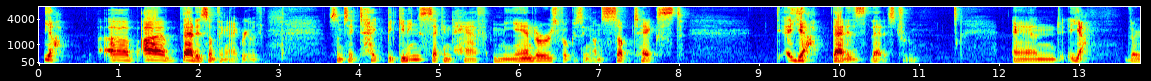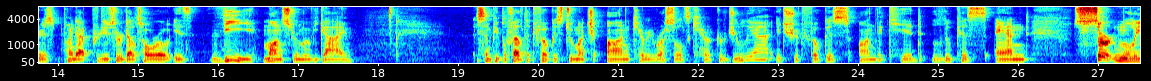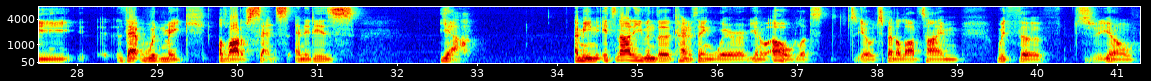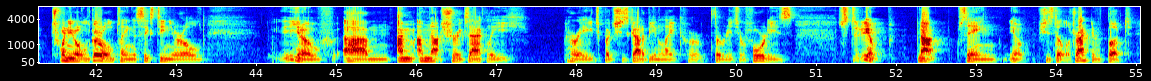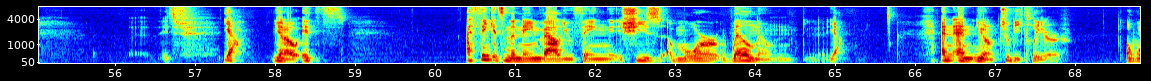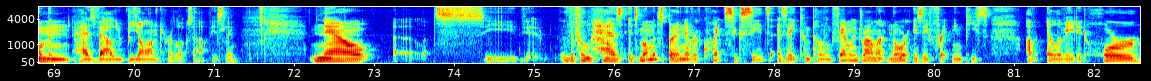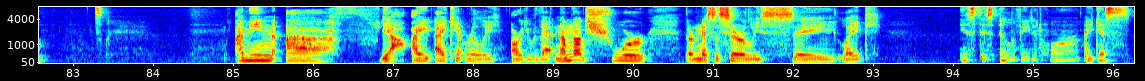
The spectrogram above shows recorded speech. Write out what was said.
yeah, uh, uh, that is something I agree with. Some say tight beginning, second half meanders, focusing on subtext. Uh, yeah, that is that is true. And yeah, various point out producer Del Toro is the monster movie guy. Some people felt it focused too much on Keri Russell's character Julia. It should focus on the kid Lucas, and certainly that would make a lot of sense. And it is, yeah, I mean, it's not even the kind of thing where, you know, oh, let's, you know, spend a lot of time with the, you know, 20-year-old girl playing a 16-year-old. You know, um, I'm, I'm not sure exactly her age, but she's got to be in, like, her 30s or 40s. St you know, not saying, you know, she's still attractive, but it's, yeah, you know, it's, I think it's in the name value thing. She's more well-known. Yeah. And, and, you know, to be clear, a woman has value beyond her looks, obviously. Now, uh, let's see. The, the film has its moments, but it never quite succeeds as a compelling family drama, nor is a frightening piece of elevated horror. I mean, uh, yeah, I, I can't really argue with that. And I'm not sure would necessarily say, like, is this elevated horror? I guess...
